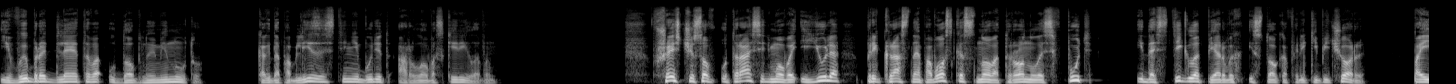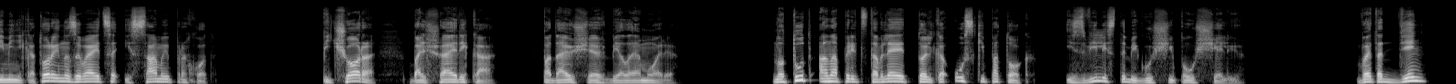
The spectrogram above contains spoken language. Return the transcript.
и выбрать для этого удобную минуту, когда поблизости не будет Орлова с Кирилловым. В 6 часов утра 7 июля прекрасная повозка снова тронулась в путь и достигла первых истоков реки Печоры, по имени которой называется и самый проход. Печора — большая река, впадающая в Белое море. Но тут она представляет только узкий поток, извилисто бегущий по ущелью. В этот день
